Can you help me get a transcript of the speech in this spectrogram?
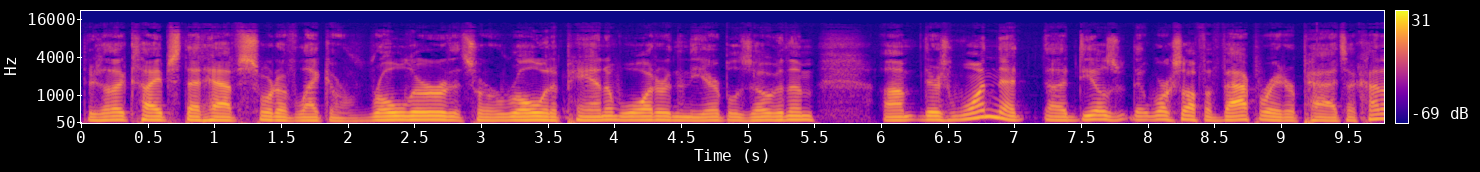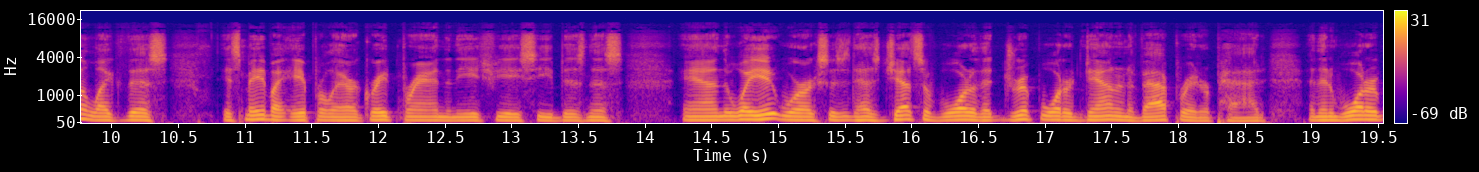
There's other types that have sort of like a roller that sort of roll in a pan of water, and then the air blows over them. Um, there's one that uh, deals that works off evaporator pads. I kind of like this. It's made by Aprilaire, a great brand in the HVAC business. And the way it works is it has jets of water that drip water down an evaporator pad, and then water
